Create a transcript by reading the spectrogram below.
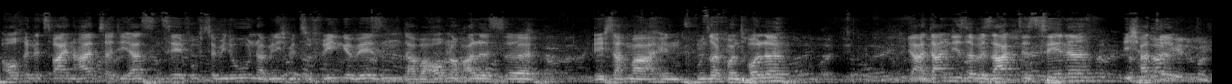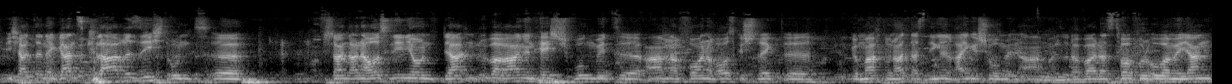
Auch in der zweiten Halbzeit, die ersten 10, 15 Minuten, da bin ich mit zufrieden gewesen. Da war auch noch alles, äh, ich sag mal, in unserer Kontrolle. Ja, dann diese besagte Szene, ich hatte, ich hatte eine ganz klare Sicht und äh, stand an der Außenlinie und der hat einen überragenden Hechtsprung mit äh, Arm nach vorne rausgestreckt äh, gemacht und hat das Ding reingeschoben in den Arm. Also da war das Tor von Aubameyang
